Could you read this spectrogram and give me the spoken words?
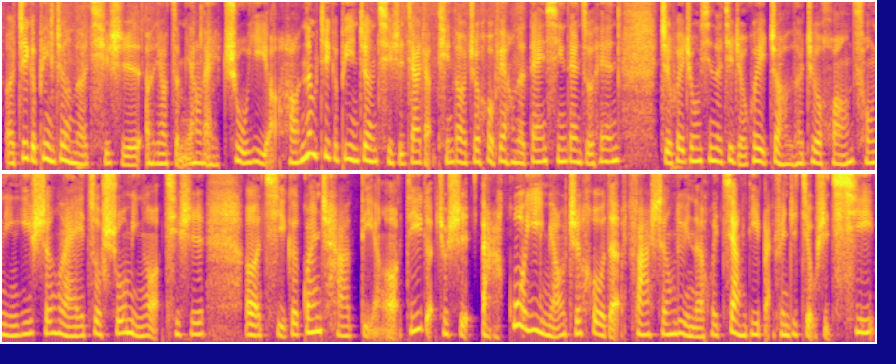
呃，这个病症呢，其实呃要怎么样来注意啊？好，那么这个病症其实家长听到之后非常的担心，但昨天指挥中心的记者会找了这个黄瑽宁医生来做说明哦。其实，呃，几个观察点哦。第一个就是打过疫苗之后的发生率呢，会降低百分之九十七。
